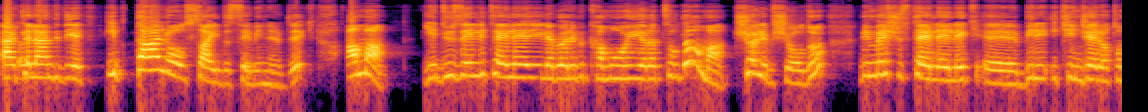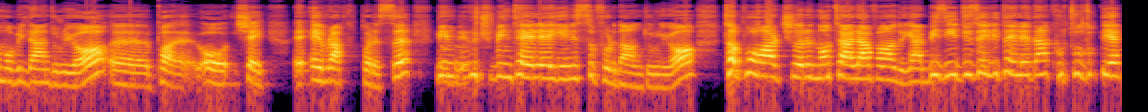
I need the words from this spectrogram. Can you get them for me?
ertelendi diye iptal olsaydı sevinirdik. Ama 750 TL ile böyle bir kamuoyu yaratıldı ama şöyle bir şey oldu. 1500 TL'lik e, bir ikinci el otomobilden duruyor e, pa- o şey e, evrak parası. Bin- 3000 TL yeni sıfırdan duruyor. Tapu harçları, noterler falan duruyor. Yani biz 750 TL'den kurtulduk diye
